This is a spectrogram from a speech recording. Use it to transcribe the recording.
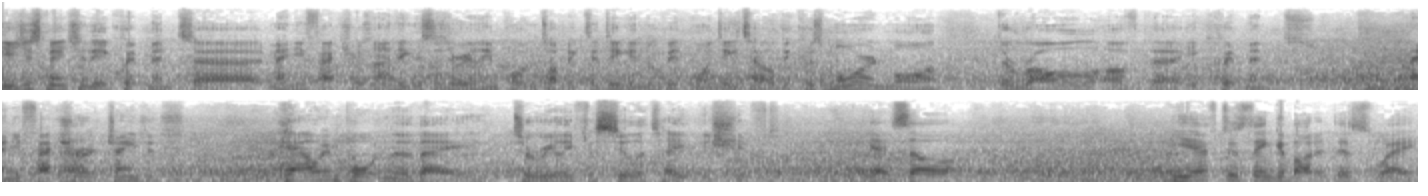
You just mentioned the equipment uh, manufacturers, and I think this is a really important topic to dig into a bit more detail because more and more the role of the equipment manufacturer Yeah. changes. How important are they to really facilitate the shift? Yeah, so you have to think about it this way.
